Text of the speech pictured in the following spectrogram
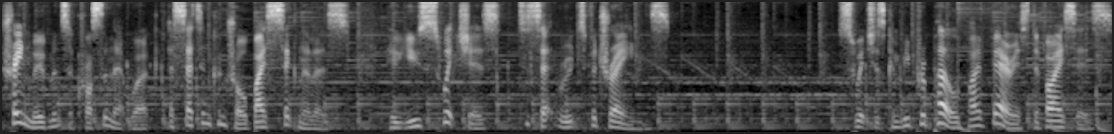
Train movements across the network are set and controlled by signallers, who use switches to set routes for trains. Switches can be propelled by various devices.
